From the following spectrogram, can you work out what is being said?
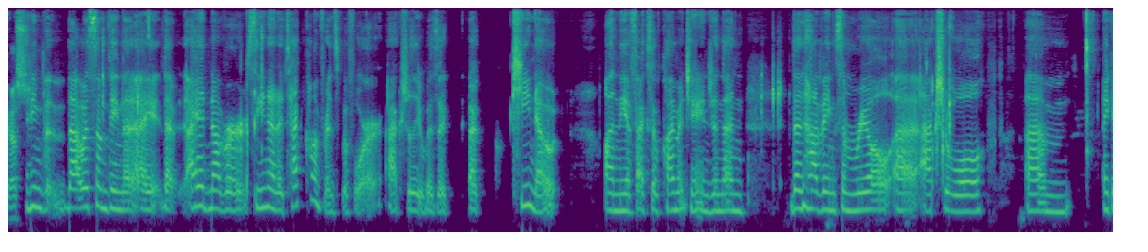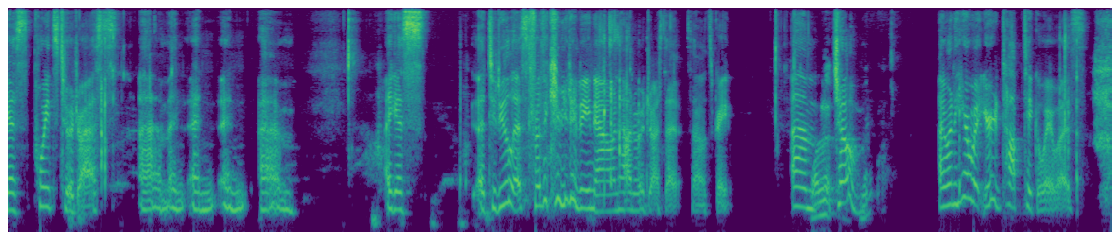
yes i think that, that was something that i that i had never seen at a tech conference before actually it was a, a keynote on the effects of climate change and then then having some real uh, actual um, i guess points to address um, and and and um, I guess a to do list for the community now and how to address it. So it's great. Um, Joab. I want to hear what your top takeaway was.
